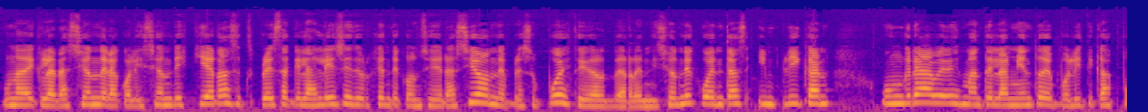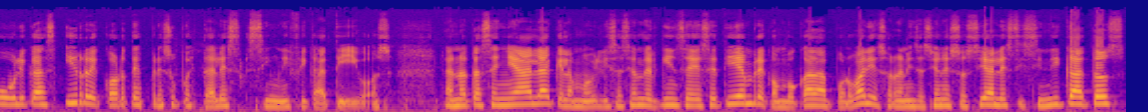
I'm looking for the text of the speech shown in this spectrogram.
Una declaración de la coalición de izquierdas expresa que las leyes de urgente consideración, de presupuesto y de rendición de cuentas implican un grave desmantelamiento de políticas públicas y recortes presupuestales significativos. La nota señala que la movilización del 15 de septiembre, convocada por varias organizaciones sociales y sindicatos,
